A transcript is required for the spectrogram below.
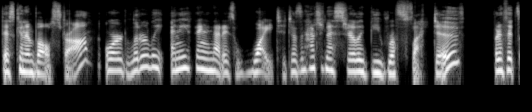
This can involve straw or literally anything that is white. It doesn't have to necessarily be reflective, but if it's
